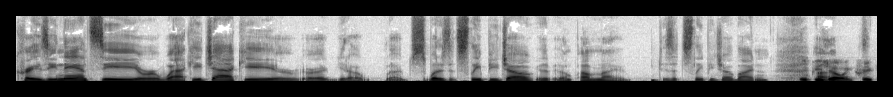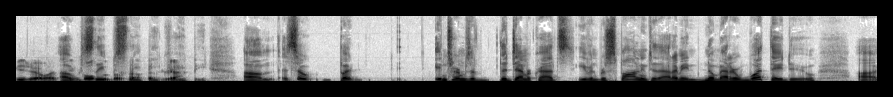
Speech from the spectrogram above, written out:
crazy Nancy or wacky Jackie or, or you know uh, what is it Sleepy Joe? Is it Sleepy Joe Biden? Sleepy uh, Joe and Creepy Joe. oh, sleep, Sleepy, Creepy. Yeah. Um, so, but in terms of the Democrats even responding to that, I mean, no matter what they do, uh,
